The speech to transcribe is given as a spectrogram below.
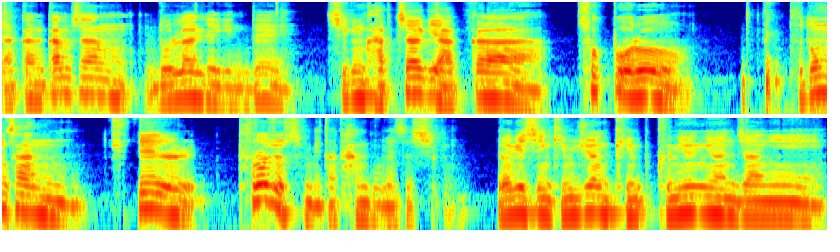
약간 깜짝 놀랄 얘기인데 지금 갑자기 아까 속보로 부동산 규제를 풀어줬습니다. 당국에서 지금. 여기 지금 김주현 김- 금융위원장이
